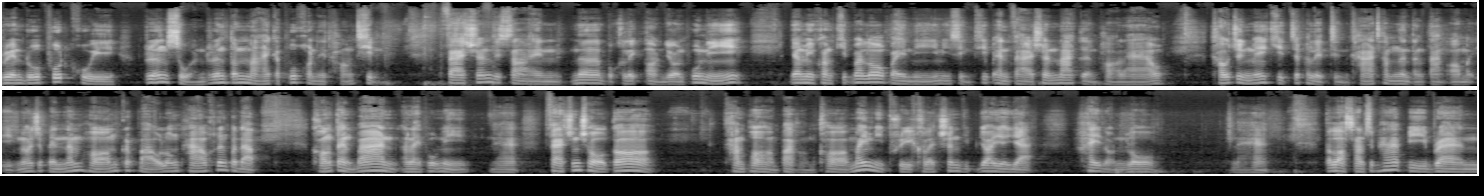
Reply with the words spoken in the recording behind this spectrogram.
เรียนรู้พูดคุยเรื่องสวนเรื่องต้นไม้กับผู้คนในท้องถิ่นแฟชั่นดีไซเนอร์บุคลิกอ่อนโยนผู้นี้ ยังมีความคิดว่าโลกใบนี้มีสิ่งที่เป็นแฟชั่นมากเกินพอแล้ว เขาจึงไม่คิดจะผลิตสินค้าทำเงินต่างๆ ออกมาอีกไม่ว่าจะเป็นน้ำหอมกระเป๋ารองเท้าเครื่องประดับของแต่งบ้านอะไรพวกนี้นะฮะแฟชั่นโชว์ก็ทำพอหอมปากหอมคอ ไม่มี pre collection หยิบย่อยเยอะแยะให้ล้นโลกนะฮะตลอด 35 ปี แบรนด์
